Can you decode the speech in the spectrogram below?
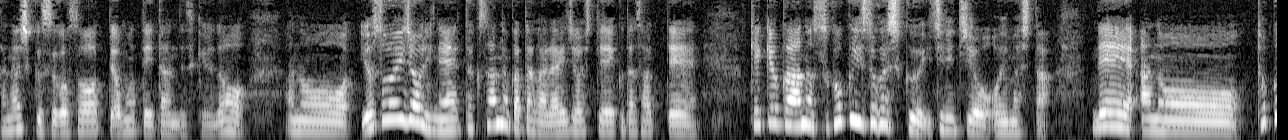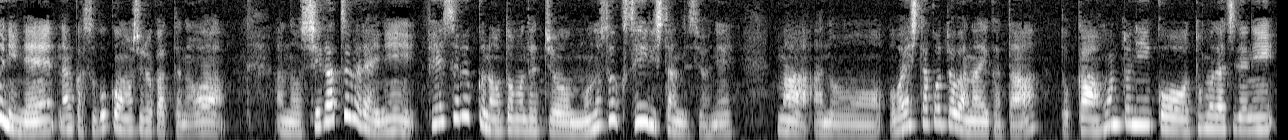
楽しく過ごそうって思っていたんですけれどあの予想以上にねたくさんの方が来場してくださって結局あのすごく忙しく一日を終えました。であの特にねなんかすごく面白かったのはあの4月ぐらいに Facebook のお友達をものすごく整理したんですよね。まああのお会いしたことがない方とか本当にこう友達でに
